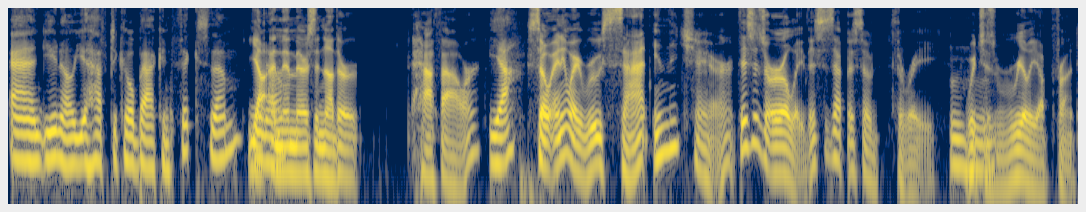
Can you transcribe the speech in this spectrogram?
and you know you have to go back and fix them. you Yeah, know? and then there's another half hour. yeah. So anyway, Ruth sat in the chair. This is early. This is episode 3 which is really up front.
